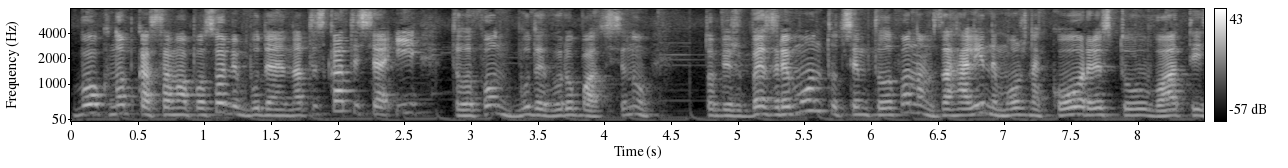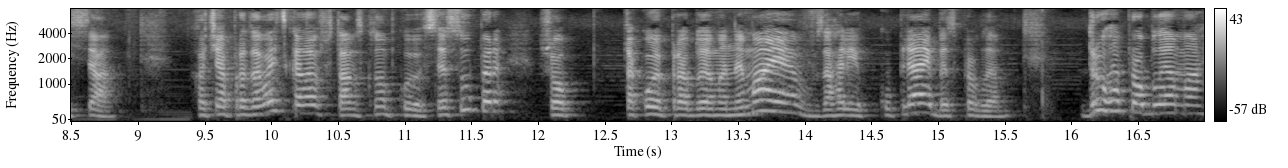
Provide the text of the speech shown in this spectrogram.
бо кнопка сама по собі буде натискатися і телефон буде вирубатися. Ну, тобі ж без ремонту цим телефоном взагалі не можна користуватися. Хоча продавець сказав, що там з кнопкою все супер, що такої проблеми немає, взагалі купляй без проблем. Друга проблема:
